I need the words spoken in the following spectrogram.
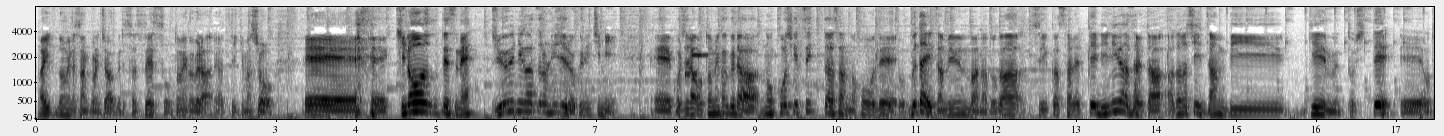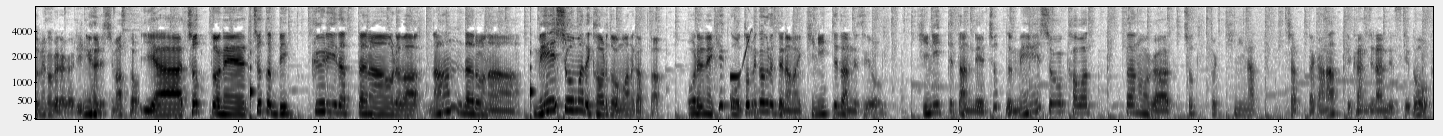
はい、どうも皆さん、こんにちは。ブルサスです。乙女神楽やっていきましょう。えー、昨日ですね、12月の26日に、えー、こちら乙女神楽の公式ツイッターさんの方で、舞台ザンビメンバーなどが追加されて、リニューアルされた新しいザンビゲームとして、えー、乙女神楽がリニューアルしますと。いやー、ちょっとね、ちょっとびっくりだったな、俺は。なんだろうな。名称まで変わるとは思わなかった。俺ね、結構乙女神楽って名前気に入ってたんですよ。気に入ってたんで、ちょっと名称変わったのがちょっと気になっちゃったかなって感じなんですけど、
